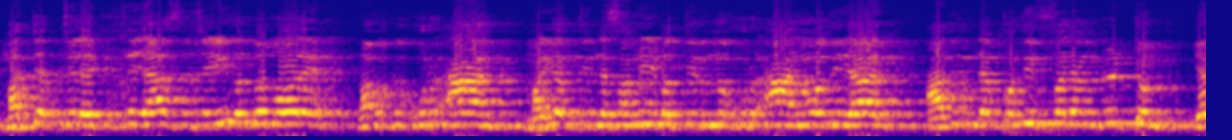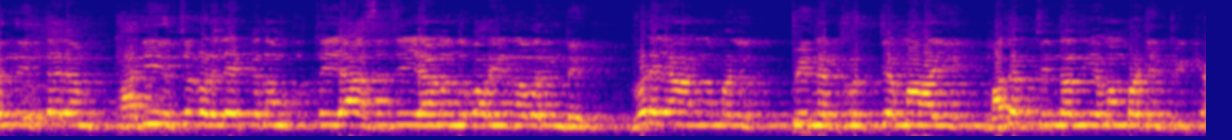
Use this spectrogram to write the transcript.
മദ്യത്തിലേക്ക് ഖിയാസ് ചെയ്യുന്നതുപോലെ നമുക്ക് ഖുർആൻ മയത്തിന്റെ സമീപത്തിരുന്ന് ഖുർആൻ ഓതിയാൽ അതിന്റെ പ്രതിഫലം കിട്ടും എന്ന് ഇത്തരം ഹദീസുകളിലേക്ക് നമുക്ക് ക്രിയാസ് ചെയ്യാമെന്ന് പറയുന്നവരുണ്ട്. ഇവിടെയാണ് നമ്മൾ പിന്നെ കൃത്യമായി മതത്തിന്റെ നിയമം പഠിപ്പിക്ക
